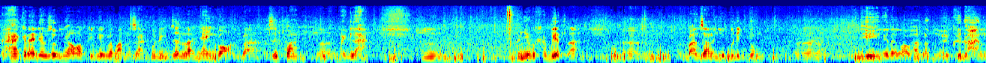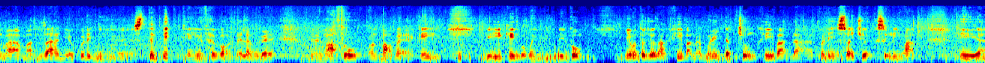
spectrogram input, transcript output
ờ, hai cái này đều giống nhau ở cái việc là bạn ra quyết định rất là nhanh gọn và dứt khoát mạch lạc. Ừ. nhưng mà khác biệt là bạn ra là nhiều quyết định đúng thì người ta gọi bạn là người quyết đoán và bạn ra nhiều quyết định stupid thì người ta gọi đấy là người bảo thủ, còn bảo vệ cái cái ý kiến của mình đến cùng. Nhưng mà tôi cho rằng khi bạn đã quyết định tập trung khi bạn đã quyết định xoay chuyển sự linh hoạt thì à,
